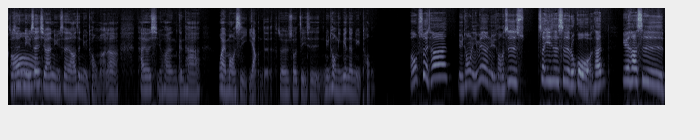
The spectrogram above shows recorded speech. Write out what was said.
就是女生喜欢女生，然后是女同嘛。那他又喜欢跟她外貌是一样的，所以说自己是女同里面的女同。哦，所以她女同里面的女同是这意思是，如果她因为她是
